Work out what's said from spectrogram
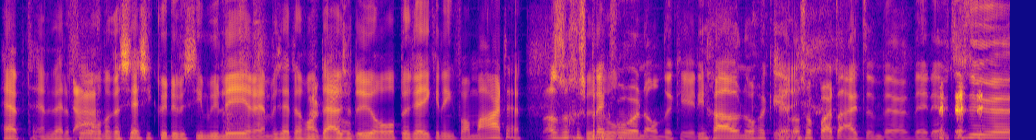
hebt en bij de ja. volgende recessie kunnen we simuleren en we zetten gewoon duizend euro op de rekening van Maarten. Dat is een gesprek bedoel. voor een andere keer. Die gaan we nog een keer okay. als apart item meenemen. Het is nu uh,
